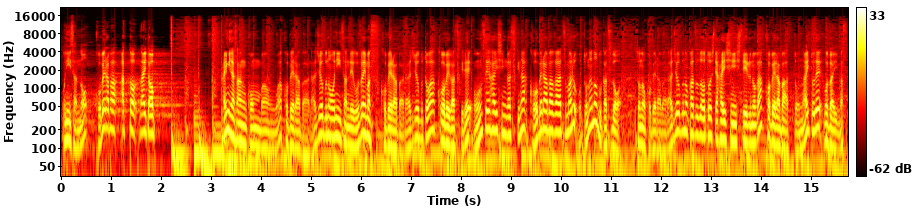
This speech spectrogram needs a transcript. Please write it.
お兄さんのコベラバアットナイト。はい皆さんこんばんは。コベラバラジオ部のお兄さんでございます。コベラバラジオ部とは神戸が好きで音声配信が好きな神戸ラバが集まる大人の部活動。そのコベラバラジオ部の活動として配信しているのがコベラバアットナイトでございます。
